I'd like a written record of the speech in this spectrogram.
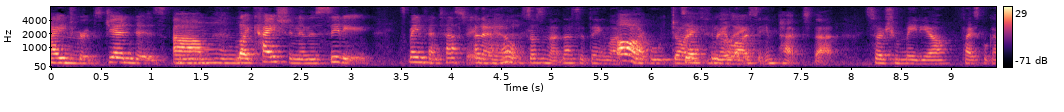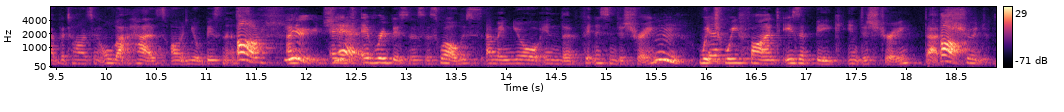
age groups, genders, um, location in the city. It's been fantastic. And it helps, doesn't it? That's the thing. Like Oh, people don't definitely. realize the impact that social media, Facebook advertising, all that has on your business. Oh, huge, And, yeah. it's every business as well. This, I mean, you're in the fitness industry, which def- we find is a big industry that Oh. should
